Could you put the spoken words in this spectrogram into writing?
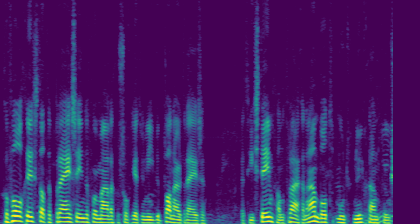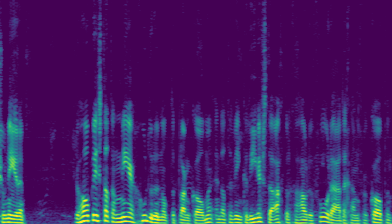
Gevolg is dat de prijzen in de voormalige Sovjet-Unie de pan uitreizen. Het systeem van vraag en aanbod moet nu gaan functioneren. De hoop is dat er meer goederen op de plank komen en dat de winkeliers de achtergehouden voorraden gaan verkopen.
